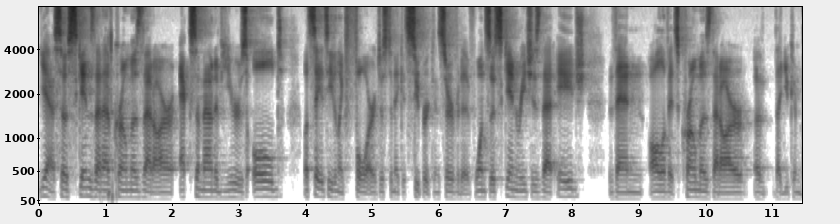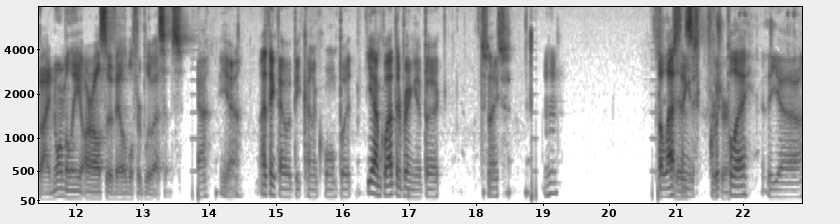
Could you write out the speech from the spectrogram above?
Yeah, so skins that have chromas that are X amount of years old, let's say it's even like four, just to make it super conservative. Once a skin reaches that age, then all of its chromas that are uh, that you can buy normally are also available for Blue Essence. Yeah, yeah. I think that would be kind of cool. But yeah, I'm glad they're bringing it back. It's nice. Mhm. The last It thing is, is quick sure. play. The uh,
